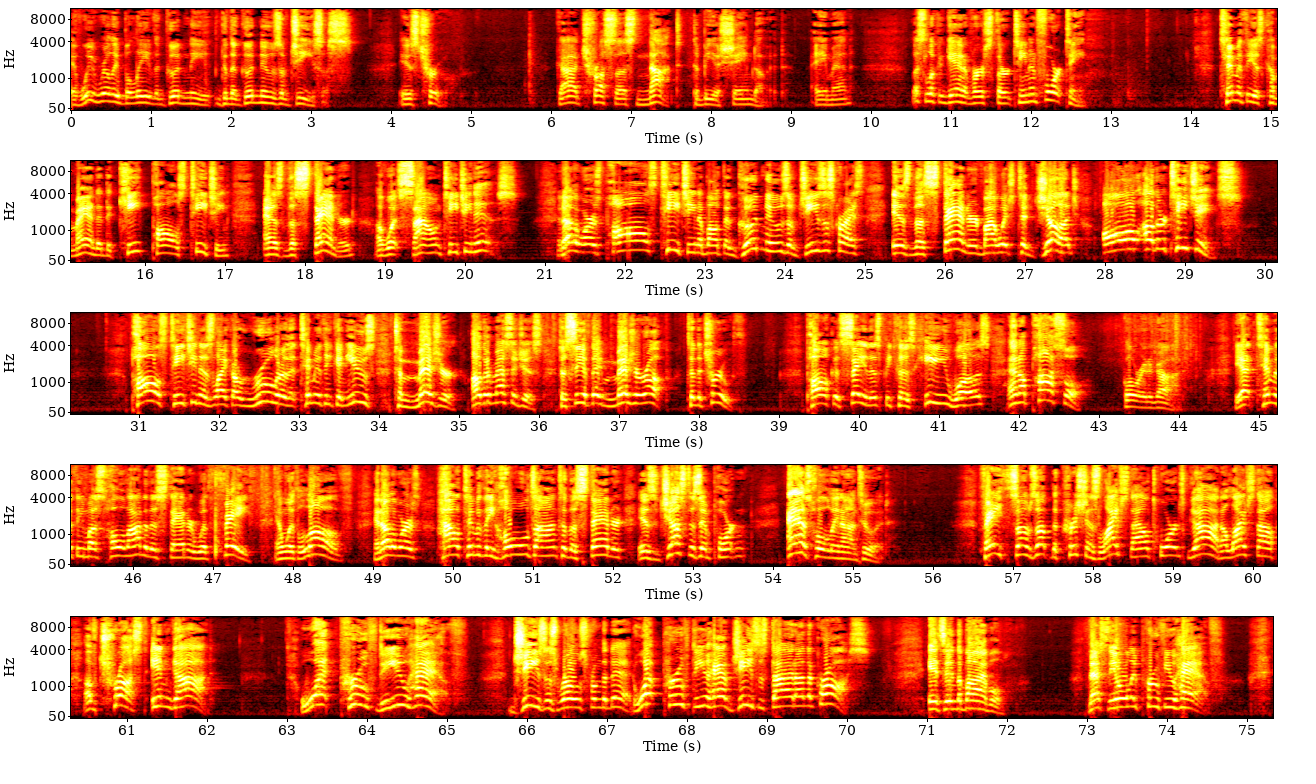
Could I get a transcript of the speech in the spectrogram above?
if we really believe the good, the good news of Jesus is true, God trusts us not to be ashamed of it. Amen. Let's look again at verse 13 and 14. Timothy is commanded to keep Paul's teaching as the standard of what sound teaching is. In other words, Paul's teaching about the good news of Jesus Christ is the standard by which to judge all other teachings. Paul's teaching is like a ruler that Timothy can use to measure other messages, to see if they measure up to the truth. Paul could say this because he was an apostle. Glory to God. Yet Timothy must hold on to this standard with faith and with love. In other words, how Timothy holds on to the standard is just as important as holding on to it. Faith sums up the Christian's lifestyle towards God, a lifestyle of trust in God. What proof do you have? Jesus rose from the dead. What proof do you have Jesus died on the cross? It's in the Bible. That's the only proof you have.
